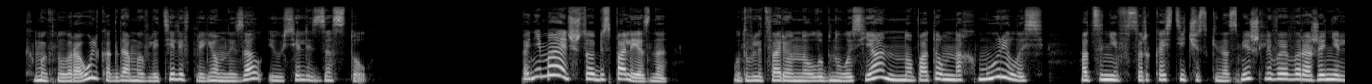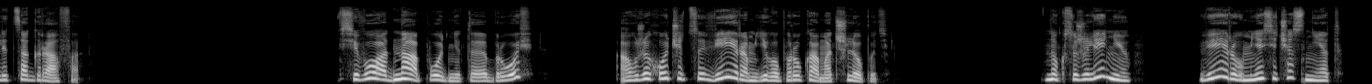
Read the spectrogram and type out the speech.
— хмыкнул Рауль, когда мы влетели в приемный зал и уселись за стол. Понимает, что бесполезно. Удовлетворенно улыбнулась я, но потом нахмурилась, оценив саркастически насмешливое выражение лица графа. Всего одна поднятая бровь, а уже хочется веером его по рукам отшлепать. Но, к сожалению, веера у меня сейчас нет,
